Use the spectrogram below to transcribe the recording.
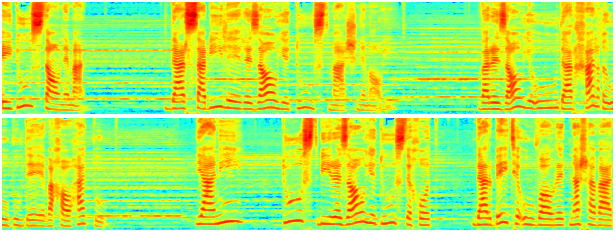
ای دوستان من در سبیل رضای دوست مش نمایید. و رضای او در خلق او بوده و خواهد بود. یعنی دوست بی رضای دوست خود در بیت او وارد نشود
